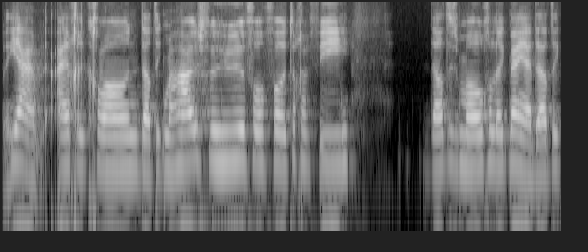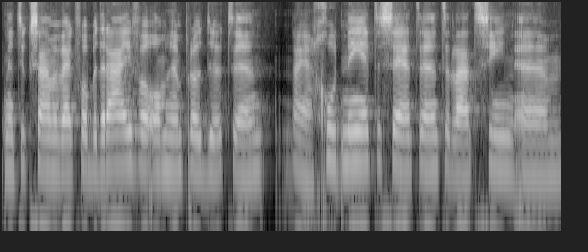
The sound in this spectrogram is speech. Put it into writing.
ja, eigenlijk gewoon dat ik mijn huis verhuur voor fotografie. Dat is mogelijk. Nou ja, dat ik natuurlijk samenwerk voor bedrijven om hun producten nou ja, goed neer te zetten, te laten zien. ehm,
